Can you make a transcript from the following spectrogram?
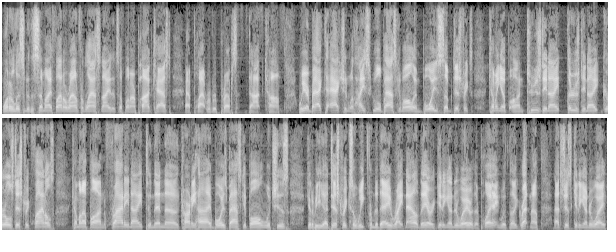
want to listen to the semifinal round from last night, it's up on our podcast at PlatteRiverPreps.com. We are back to action with high school basketball and boys sub-districts coming up on Tuesday night, Thursday night, girls district finals coming up on Friday night, and then uh, Kearney High boys basketball, which is going to be uh, districts a week from today. Right now, they are getting underway, or they're playing with uh, Gretna. That's just getting underway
